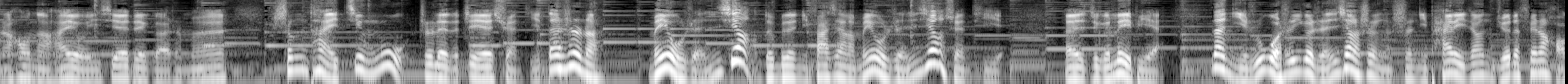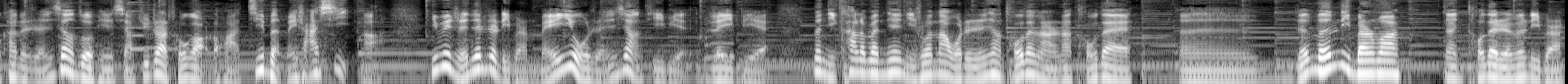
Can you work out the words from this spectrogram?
然后呢，还有一些这个什么生态静物之类的这些选题，但是呢，没有人像，对不对？你发现了没有人像选题？呃，这个类别，那你如果是一个人像摄影师，你拍了一张你觉得非常好看的人像作品，想去这儿投稿的话，基本没啥戏啊，因为人家这里边没有人像题别类别。那你看了半天，你说那我这人像投在哪儿呢？投在嗯人文里边吗？那你投在人文里边，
